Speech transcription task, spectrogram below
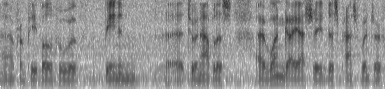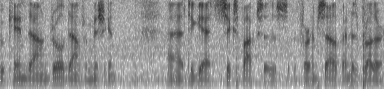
uh, from people who have been in uh, to Annapolis. I have one guy actually this past winter who came down, drove down from Michigan uh, to get six boxes for himself and his brother,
